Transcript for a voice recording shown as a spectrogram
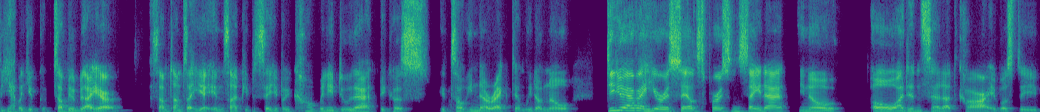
yeah, but you, some people I hear, sometimes I hear inside people say, yeah, but you can't really do that because it's so indirect and we don't know did you ever hear a salesperson say that? You know, oh, I didn't sell that car. It was the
